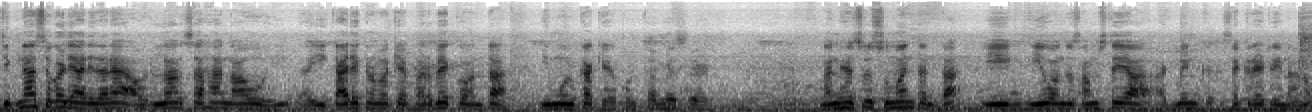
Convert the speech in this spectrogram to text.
ಜಿಜ್ಞಾಸುಗಳು ಯಾರಿದ್ದಾರೆ, ಅವರೆಲ್ಲರೂ ಸಹ ನಾವು ಈ- ಕಾರ್ಯಕ್ರಮಕ್ಕೆ ಬರಬೇಕು ಅಂತ ಈ ಮೂಲಕ ಕೇಳ್ಕೊಳ್ತೀವಿ. ನನ್ನ ಹೆಸರು ಸುಮಂತ್ ಅಂತ. ಈ ಈ ಒಂದು ಸಂಸ್ಥೆಯ ಅಡ್ಮಿನ್ ಸೆಕ್ರೆಟರಿ ನಾನು.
